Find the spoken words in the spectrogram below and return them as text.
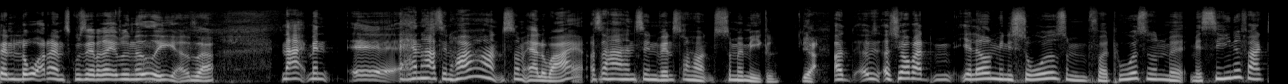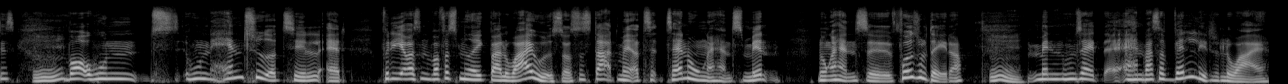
den lort, han skulle sætte ræbet ned i, altså. Nej, men øh, han har sin højre hånd, som er Loai, og så har han sin venstre hånd, som er Mikkel. Ja. Og, og, og sjovt var, at jeg lavede en minisode som for et par uger siden med, med Sine faktisk, mm. hvor hun, hun hentyder til, at... Fordi jeg var sådan, hvorfor smider jeg ikke bare Loai ud så? Så start med at tage nogle af hans mænd, nogle af hans øh, fodsoldater. Mm. Men hun sagde, at han var så vældig, Loai.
